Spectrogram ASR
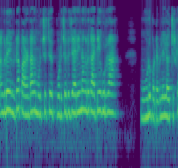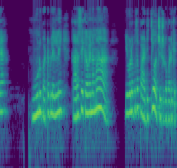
அங்கிட்ட எங்கிட்ட பன்னெண்டாவது முடிச்சு முடிச்சது சரின்னு அங்கிட்ட காட்டியே கொடுறா. மூணு பட்ட பிள்ளைல வச்சிருக்க? மூணு பட்ட பிள்ளைல கரை சேர்க்க வேணாமா? இவ்வளோ பத்த படிக்க வச்சிருக்க படிக்க.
